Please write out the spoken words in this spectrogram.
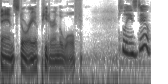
fan story of Peter and the Wolf. Please do.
